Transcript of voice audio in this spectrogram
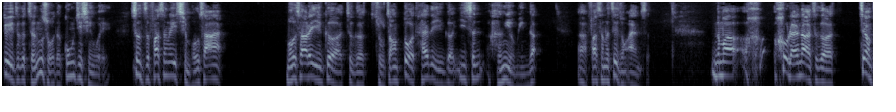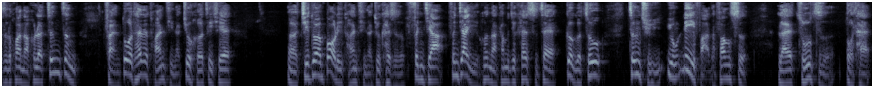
对这个诊所的攻击行为，甚至发生了一起谋杀案。谋杀了一个这个主张堕胎的一个医生，很有名的，啊，发生了这种案子。那么后后来呢，这个这样子的话呢，后来真正反堕胎的团体呢，就和这些呃极端暴力团体呢就开始分家。分家以后呢，他们就开始在各个州争取用立法的方式来阻止堕胎。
